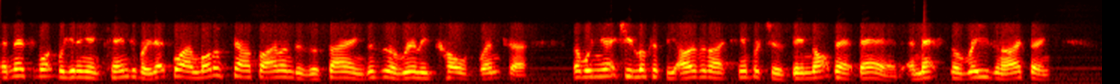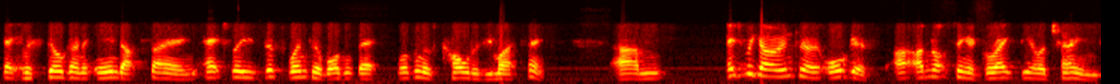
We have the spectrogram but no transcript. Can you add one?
and that's what we're getting in Canterbury. That's why a lot of South Islanders are saying this is a really cold winter. But when you actually look at the overnight temperatures, they're not that bad, and that's the reason I think that we're still going to end up saying actually this winter wasn't that wasn't as cold as you might think. Um, as we go into August, I- I'm not seeing a great deal of change.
